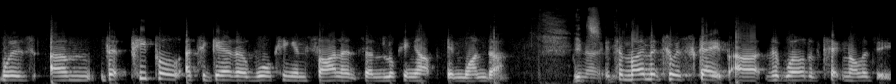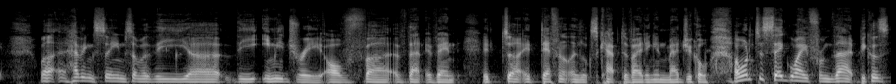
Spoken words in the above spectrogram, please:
was um, that people are together walking in silence and looking up in wonder. You it's, know, it's a moment to escape uh, the world of technology. Well, having seen some of the uh, the imagery of uh, of that event, it uh, it definitely looks captivating and magical. I wanted to segue from that because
